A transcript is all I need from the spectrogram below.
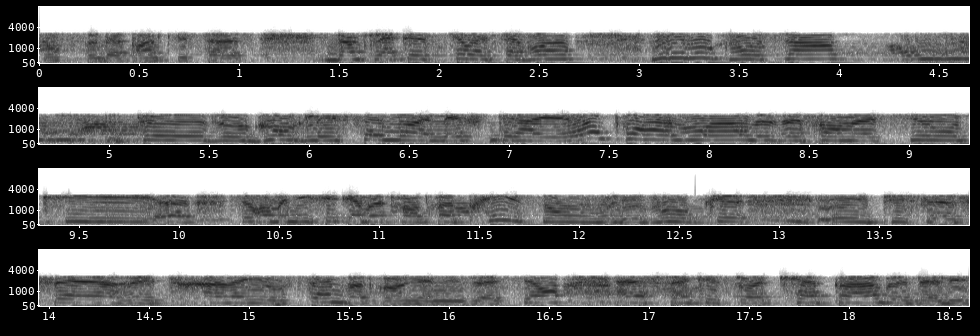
source d'apprentissage. Donc la question est de savoir, voulez-vous que vos gens peuvent googler seulement à l'extérieur pour avoir des informations qui euh, seront bénéfiques à votre entreprise ou voulez-vous qu'ils puissent le faire et travailler au sein de votre organisation afin qu'ils soient capables d'aller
